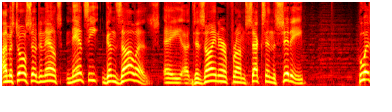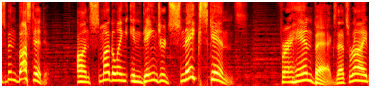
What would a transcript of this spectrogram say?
I must also denounce Nancy Gonzalez, a uh, designer from Sex in the City, who has been busted on smuggling endangered snake skins for handbags. That's right.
